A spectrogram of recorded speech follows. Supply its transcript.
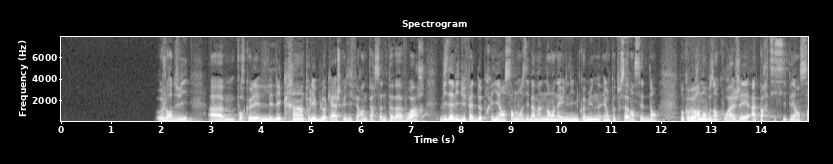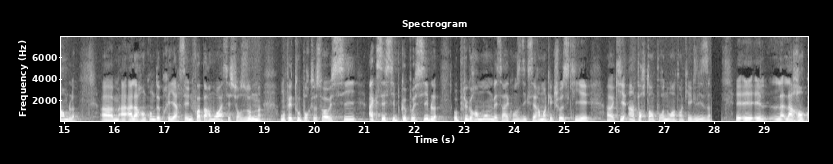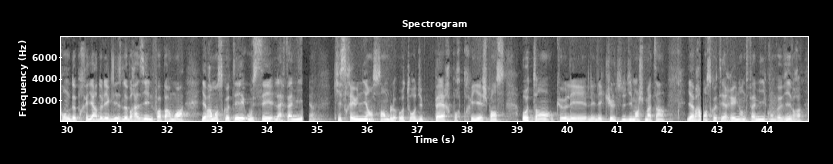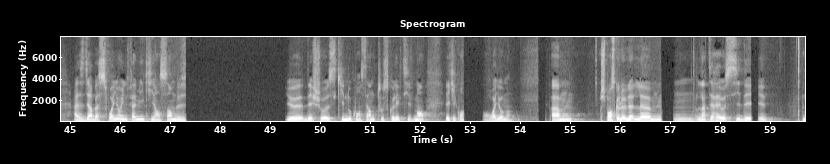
aujourd'hui euh, pour que les, craintes ou les blocages que différentes personnes peuvent avoir vis-à-vis du fait de prier ensemble, on se dit bah, maintenant on a une ligne commune et on peut tous avancer dedans. Donc on veut vraiment vous encourager à participer ensemble euh, à, la rencontre de prière. C'est une fois par mois, c'est sur Zoom. On fait tout pour que ce soit aussi accessible que possible au plus grand monde, mais c'est vrai qu'on se dit que c'est vraiment quelque chose qui est, euh, qui est important pour nous en tant qu'Église. Et, la, rencontre de prière de l'Église, le brasier une fois par mois, il y a vraiment ce côté où c'est la famille qui se réunit ensemble autour du Père pour prier. Je pense autant que les, cultes du dimanche matin, il y a vraiment ce côté réunion de famille qu'on veut vivre, à se dire bah, soyons une famille qui ensemble Dieu des choses qui nous concernent tous collectivement et qui concernent son royaume. Euh, je pense que le, l'intérêt aussi des,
